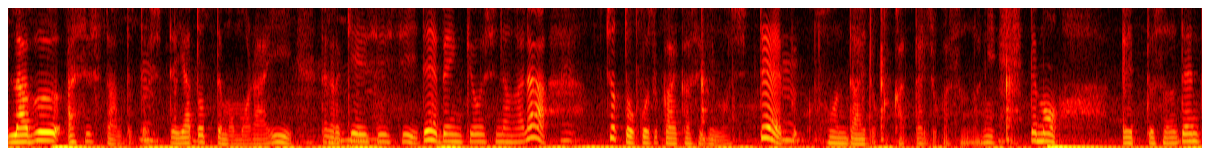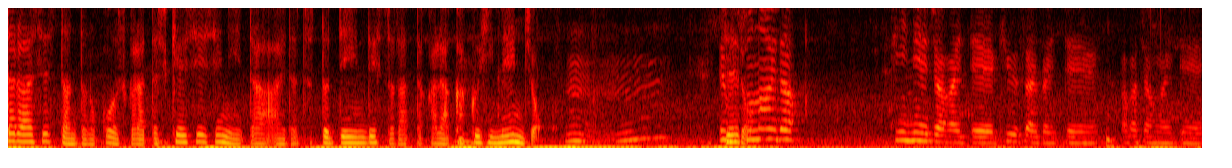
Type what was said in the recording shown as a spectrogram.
ラブアシスタントとして雇ってももらいだから KCC で勉強しながらちょっとお小遣い稼ぎもして本題とか買ったりとかするのに。でもえっと、そのデンタルアシスタントのコースから私 KCC にいた間ずっとディーンリストだったから学費免除、うん。うん。ゼロ。その間ティーネイジャーがいて9歳がいて赤ちゃんがいて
